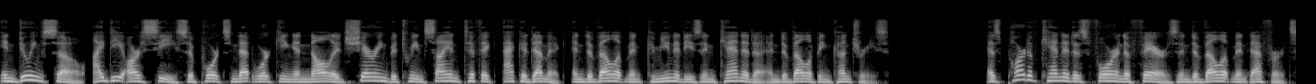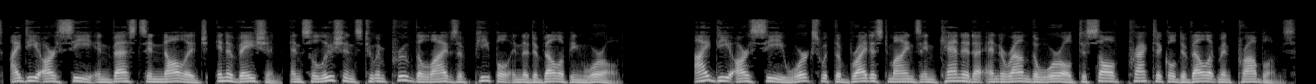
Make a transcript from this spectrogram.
In doing so, IDRC supports networking and knowledge sharing between scientific, academic, and development communities in Canada and developing countries. As part of Canada's foreign affairs and development efforts, IDRC invests in knowledge, innovation, and solutions to improve the lives of people in the developing world. IDRC works with the brightest minds in Canada and around the world to solve practical development problems.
